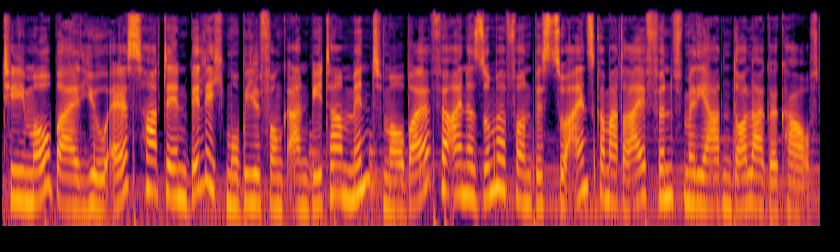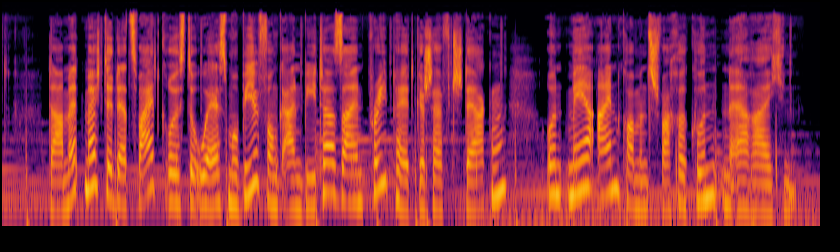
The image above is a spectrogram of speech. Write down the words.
T-Mobile US hat den Billigmobilfunkanbieter Mint Mobile für eine Summe von bis zu 1,35 Milliarden Dollar gekauft. Damit möchte der zweitgrößte US-Mobilfunkanbieter sein Prepaid-Geschäft stärken und mehr einkommensschwache Kunden erreichen.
